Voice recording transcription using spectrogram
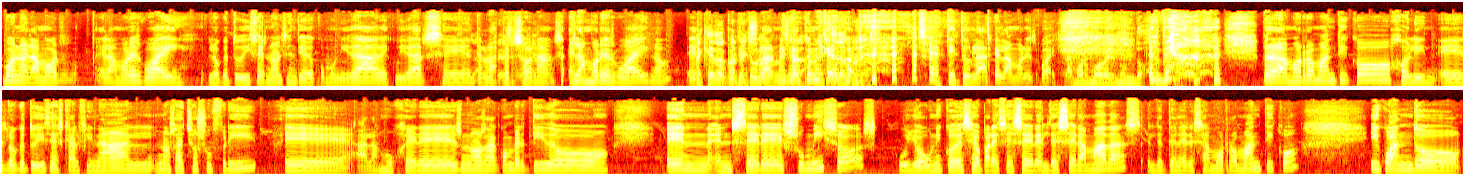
Bueno, el amor, el amor es guay, lo que tú dices, ¿no? El sentido de comunidad, de cuidarse el entre las personas. El amor es guay, ¿no? Me Eh, quedo como con titular, eso. me Sara, quedo, me me quedo quedo con con eso. titular, el amor es guay. El amor mueve el mundo. Pero, pero el amor romántico, jolín, es lo que tú dices, que al final nos ha hecho sufrir, eh, a las mujeres nos ha convertido en, en seres sumisos, cuyo único deseo parece ser el de ser amadas, el de tener ese amor romántico. Y cuando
